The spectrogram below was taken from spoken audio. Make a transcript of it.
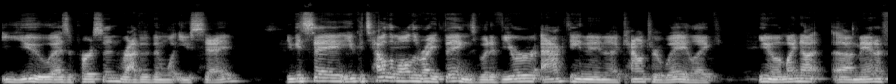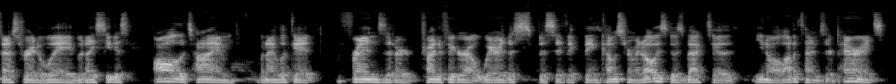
you as a person rather than what you say. You could say you could tell them all the right things but if you're acting in a counter way like you know it might not uh, manifest right away but i see this all the time when i look at friends that are trying to figure out where this specific thing comes from. It always goes back to you know a lot of times their parents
